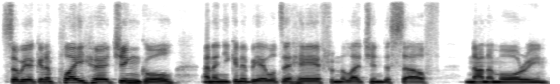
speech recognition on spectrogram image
So we are going to play her jingle, and then you're going to be able to hear from the legend herself, Nana Maureen.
